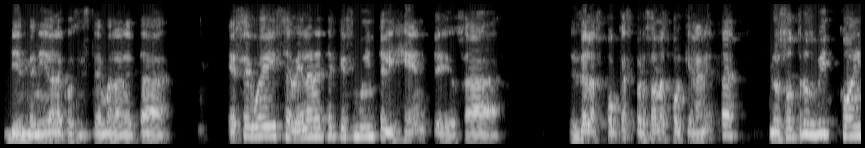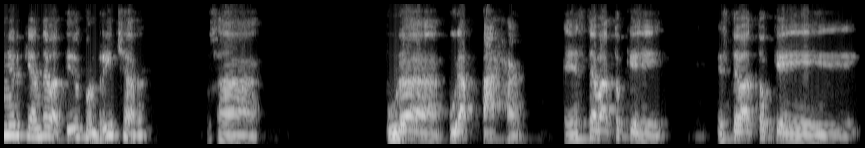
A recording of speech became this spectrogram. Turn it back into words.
bienvenido al ecosistema, la neta. Ese güey se ve la neta que es muy inteligente, o sea, es de las pocas personas, porque la neta, los otros bitcoiners que han debatido con Richard, o sea, pura, pura paja. Este vato que, este vato que,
